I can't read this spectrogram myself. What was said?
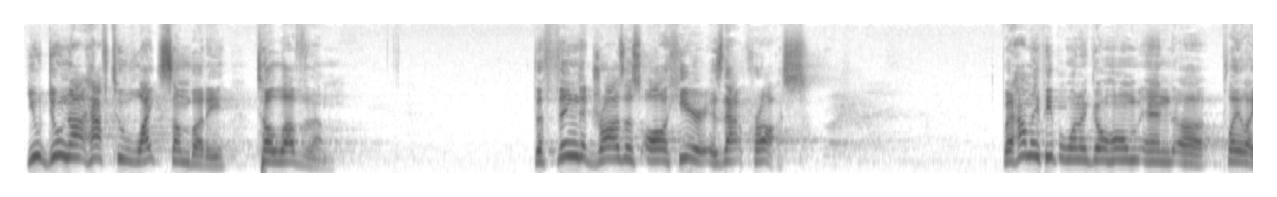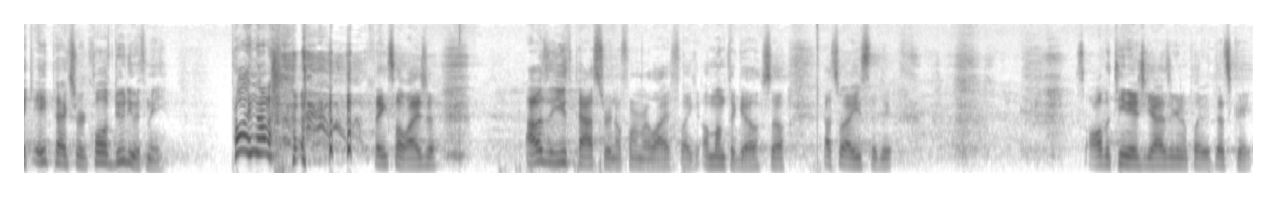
You do not have to like somebody to love them. The thing that draws us all here is that cross. But how many people want to go home and uh, play like Apex or Call of Duty with me? Probably not. Thanks, Elijah. I was a youth pastor in a former life, like a month ago, so that's what I used to do. So all the teenage guys are going to play with. That's great.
